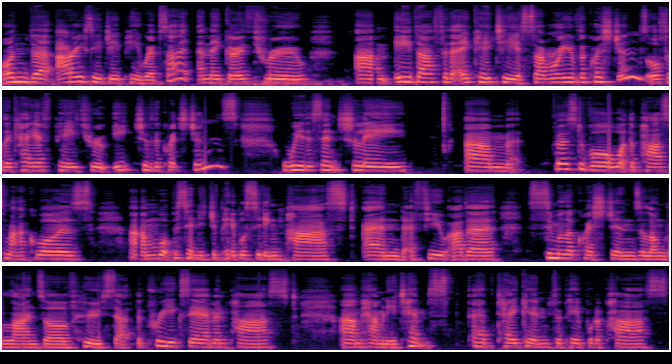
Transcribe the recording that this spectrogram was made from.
on the RACGP website and they go through um, either for the AKT a summary of the questions or for the KFP through each of the questions with essentially um, first of all what the pass mark was, um, what percentage of people sitting passed, and a few other similar questions along the lines of who sat the pre exam and passed, um, how many attempts have taken for people to pass.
